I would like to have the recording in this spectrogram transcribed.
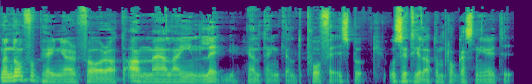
Men de får pengar för att anmäla inlägg helt enkelt på Facebook. Och se till att de plockas ner i tid.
